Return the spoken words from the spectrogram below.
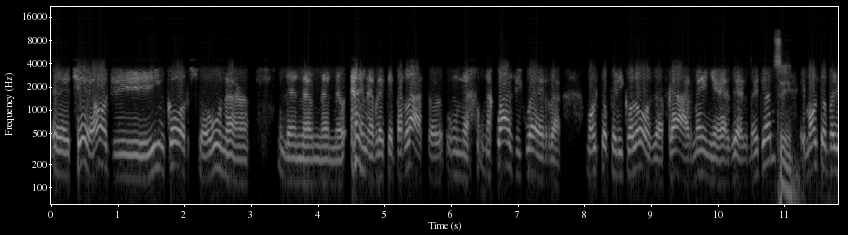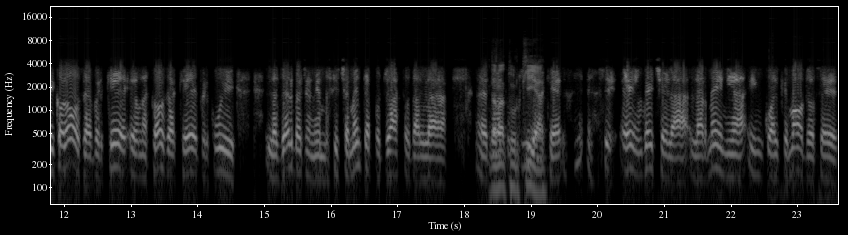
Eh, c'è oggi in corso una, ne, ne, ne, ne avrete parlato, una, una quasi guerra molto pericolosa fra Armenia e Azerbaijan, sì. è molto pericolosa perché è una cosa che, per cui l'Azerbaijan è massicciamente appoggiato dalla, eh, dalla, dalla Turchia, Turchia. Che, sì, e invece la, l'Armenia in qualche modo se,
